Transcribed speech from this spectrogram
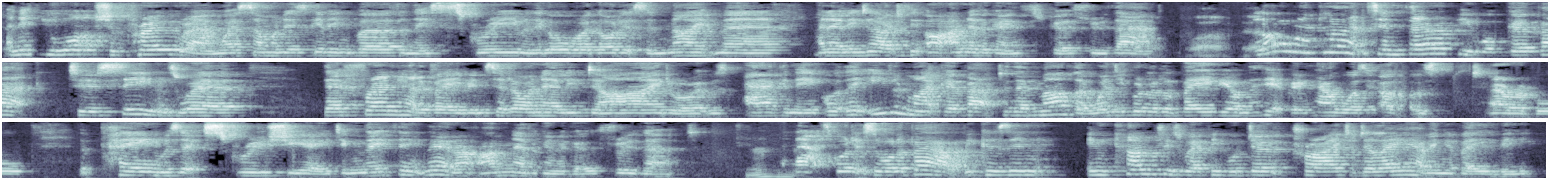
And if you watch a program where someone is giving birth and they scream and they go, oh my God, it's a nightmare, and early died, you think, oh, I'm never going to go through that. Wow. Yeah. A lot of my clients in therapy will go back to scenes where their friend had a baby and said, oh, I nearly died, or it was agony, or they even might go back to their mother when you've got a little baby on the hip going, how was it? Oh, it was terrible. The pain was excruciating. And they think, then I'm never going to go through that. Mm-hmm. And that's what it's all about because in, in countries where people don't try to delay having a baby,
